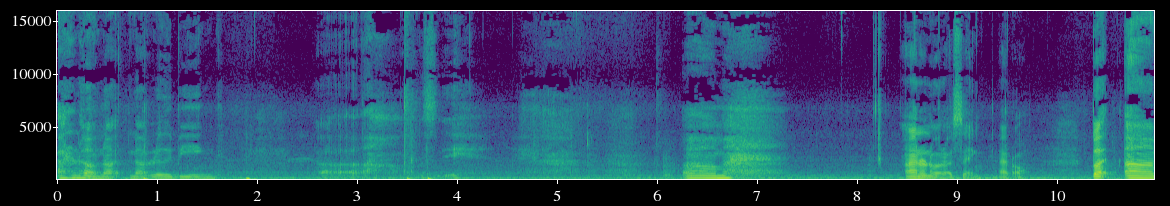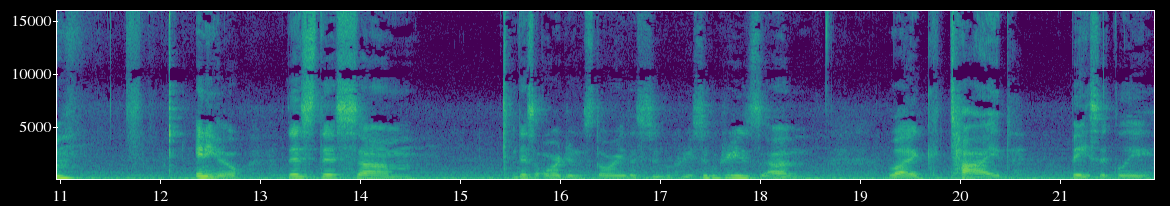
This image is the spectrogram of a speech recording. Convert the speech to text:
I don't know not not really being uh let's see um I don't know what I was saying at all. But um anywho, this this um this origin story, this Supacree. Super Cree's um like tied basically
